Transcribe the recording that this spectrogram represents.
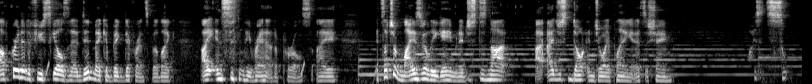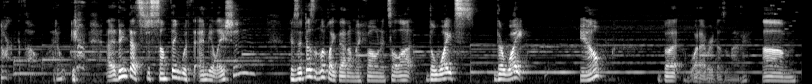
upgraded a few skills and it did make a big difference, but, like, I instantly ran out of pearls. I, It's such a miserly game, and it just does not... I, I just don't enjoy playing it. It's a shame. Why is it so dark, though? I don't. I think that's just something with the emulation? Because it doesn't look like that on my phone. It's a lot... The whites... They're white. you know? But whatever, it doesn't matter. Um,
